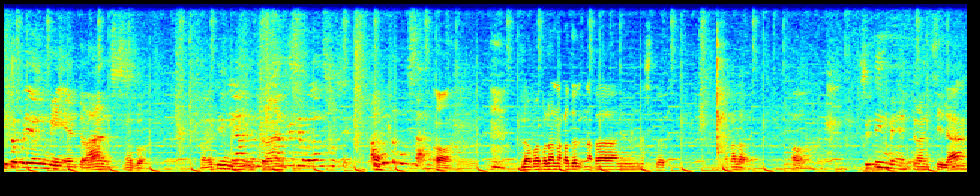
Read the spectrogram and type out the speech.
Ito po yung main entrance. Opo. Oh, ito yung main entrance. Kasi walang susi. Ako ito buksan. Oh. Wala pa pala nakadul, naka, ano yung restaurant. Nakalock. Oh. So ito yung may entrance sila.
